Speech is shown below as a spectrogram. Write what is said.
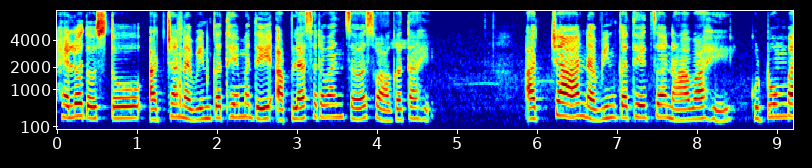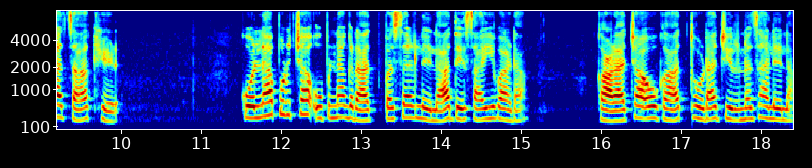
हॅलो दोस्तो आजच्या नवीन कथेमध्ये आपल्या सर्वांचं स्वागत आहे. आजच्या नवीन कथेचं नाव आहे कुटुंबाचा खेळ. कोल्हापूरच्या उपनगरात पसरलेला देसाईवाडा. काळाच्या ओघात थोडा जीर्ण झालेला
